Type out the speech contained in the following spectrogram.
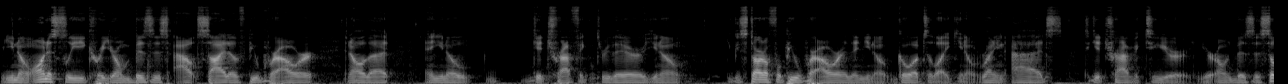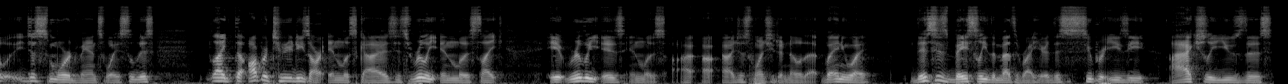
you know, honestly create your own business outside of people per hour and all that. And, you know, get traffic through there. You know, you can start off with people per hour and then, you know, go up to like, you know, running ads to get traffic to your, your own business. So just more advanced ways. So this, like the opportunities are endless, guys. It's really endless. Like it really is endless. I, I, I just want you to know that. But anyway, this is basically the method right here. This is super easy. I actually use this.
